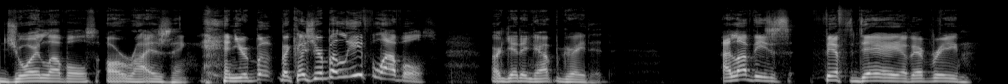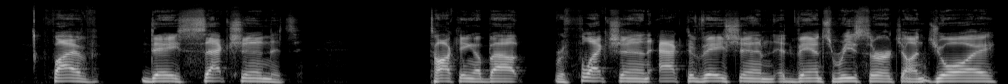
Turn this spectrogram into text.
joy levels are rising and your because your belief levels are getting upgraded. I love these fifth day of every five day section. It's talking about reflection, activation, advanced research on joy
